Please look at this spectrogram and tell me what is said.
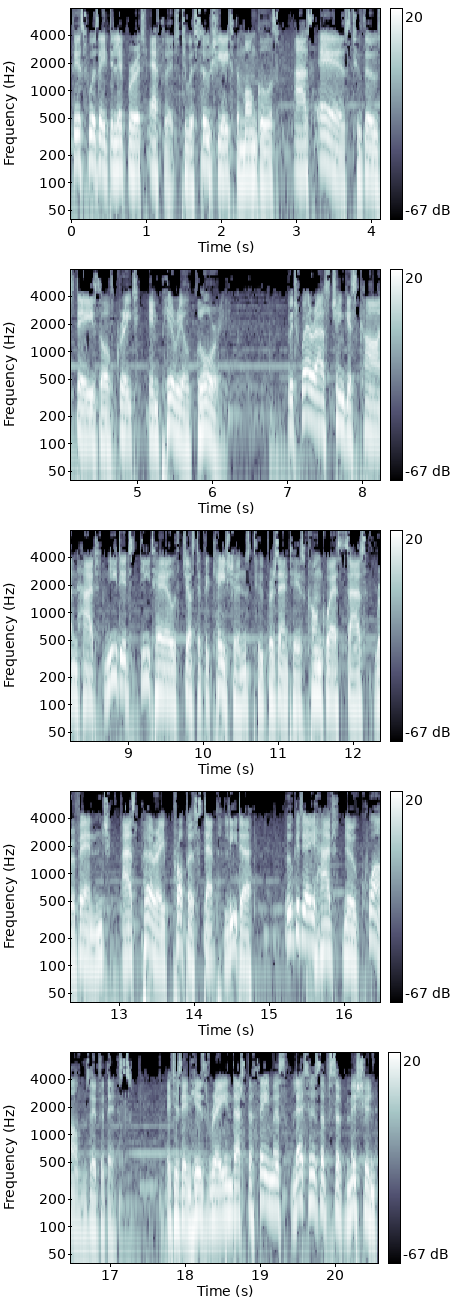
this was a deliberate effort to associate the Mongols as heirs to those days of great imperial glory. But whereas Chinggis Khan had needed detailed justifications to present his conquests as revenge, as per a proper steppe leader, Ögedei had no qualms over this. It is in his reign that the famous letters of submission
